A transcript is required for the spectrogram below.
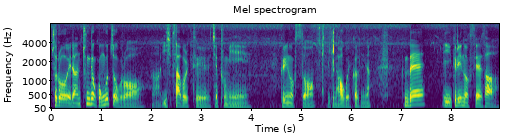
주로 이런 충전 공구 쪽으로 24V 제품이 그린웍스도 이렇게 나오고 있거든요. 근데 이 그린웍스에서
